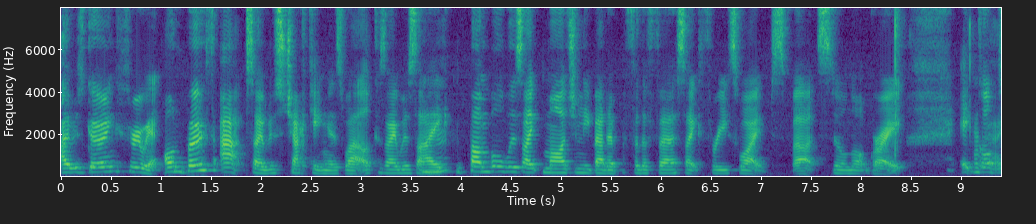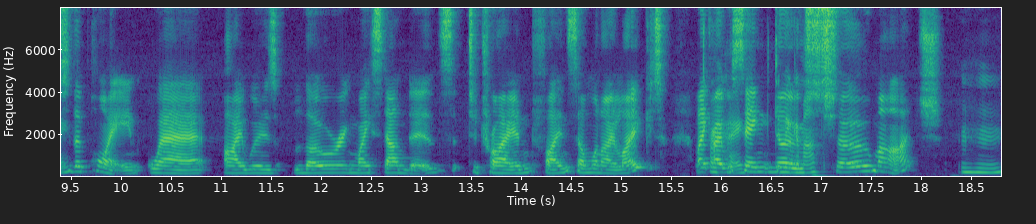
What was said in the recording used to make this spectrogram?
I was going through it on both apps. I was checking as well because I was like, Bumble was like marginally better for the first like three swipes, but still not great. It got to the point where I was lowering my standards to try and find someone I liked. Like I was saying to make a no so much. Mm-hmm.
